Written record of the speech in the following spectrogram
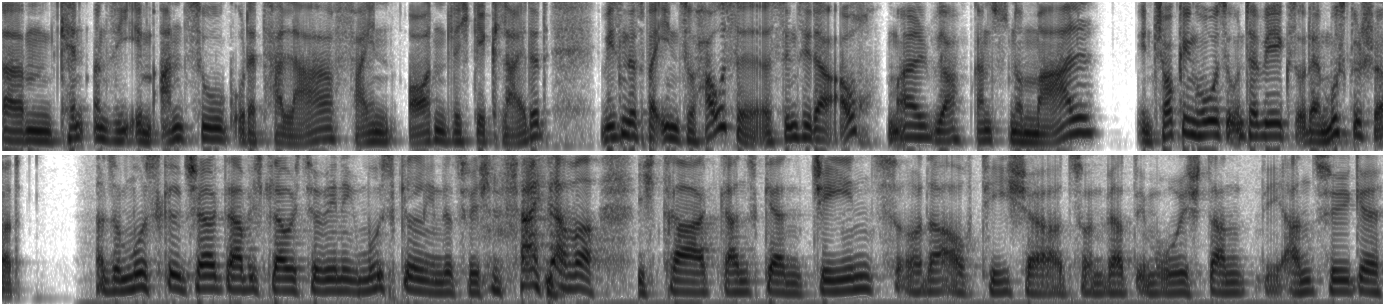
ähm, kennt man Sie im Anzug oder Talar, fein ordentlich gekleidet. Wie ist denn das bei Ihnen zu Hause? Sind Sie da auch mal ja, ganz normal in Jogginghose unterwegs oder Muskelshirt? Also Muskelshirt, da habe ich glaube ich zu wenig Muskeln in der Zwischenzeit, aber ich trage ganz gern Jeans oder auch T-Shirts und werde im Ruhestand die Anzüge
